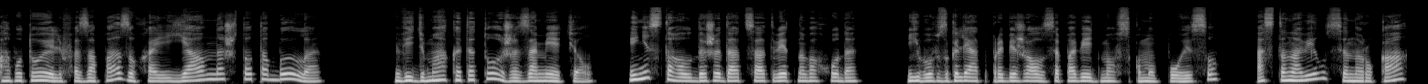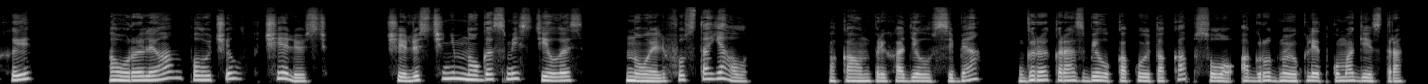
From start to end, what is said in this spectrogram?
А вот у эльфа за пазухой явно что-то было. Ведьмак это тоже заметил и не стал дожидаться ответного хода. Его взгляд пробежался по ведьмовскому поясу, остановился на руках и Аурелиан получил в челюсть. Челюсть немного сместилась, но эльф устоял. Пока он приходил в себя, Грег разбил какую-то капсулу о грудную клетку магистра,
